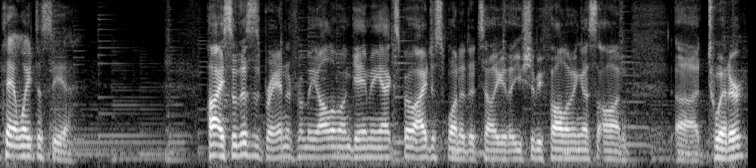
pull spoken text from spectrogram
Can't wait to see you. Hi, so this is Brandon from the All in One Gaming Expo. I just wanted to tell you that you should be following us on uh, Twitter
